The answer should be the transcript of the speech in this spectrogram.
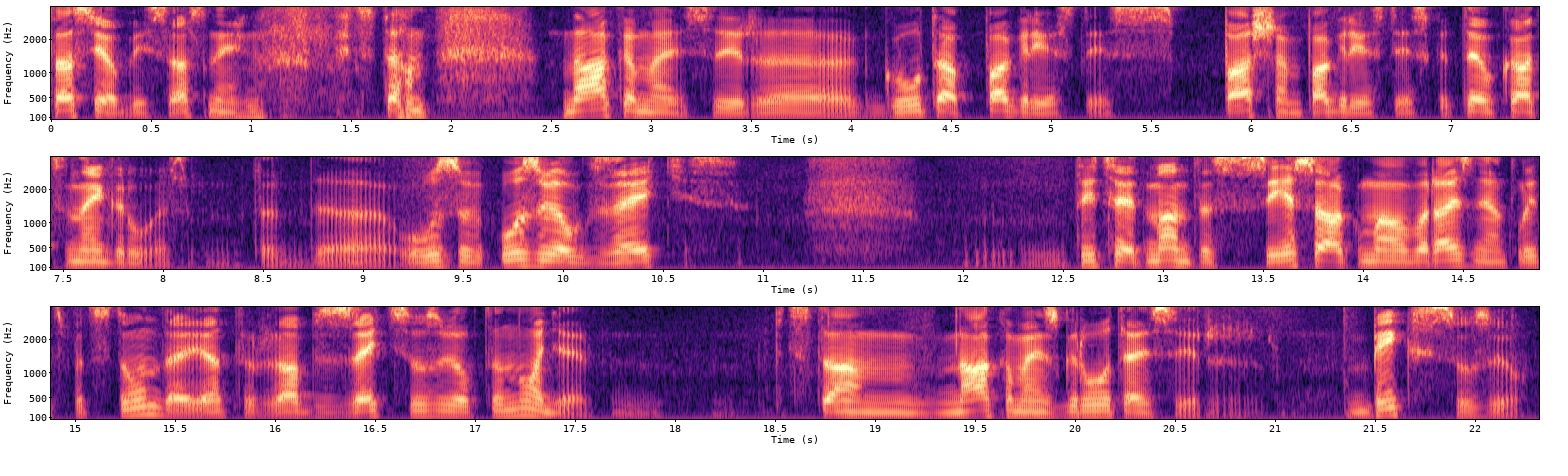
tas jau bija sasniegums. Pēc tam nākamais ir uh, gultā pagriezties. Pašam pagriezties, ka tev kāds negroza. Tad uh, uz, uzvilkt zeķes. Ticiet man, tas iesākumā var aizņemt līdz pat stundai, ja tur abas zeķes uzvilkt un noģērbt. Pēc tam nākamais grūtais ir bikses uzvilkt.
